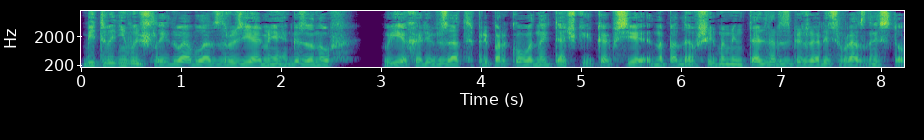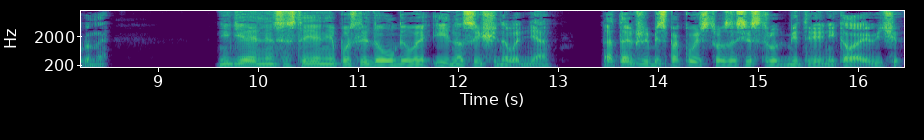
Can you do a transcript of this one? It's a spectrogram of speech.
Битвы не вышло, едва Влад с друзьями Газанов въехали в зад припаркованной тачки, как все нападавшие моментально разбежались в разные стороны. Неидеальное состояние после долгого и насыщенного дня, а также беспокойство за сестру Дмитрия Николаевича,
